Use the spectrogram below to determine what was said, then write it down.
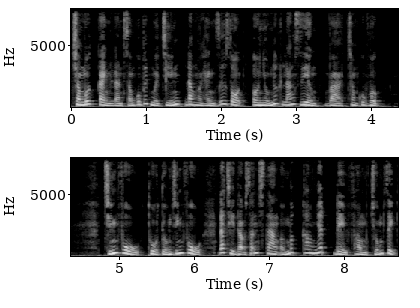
trong bối cảnh làn sóng COVID-19 đang hoành hành dữ dội ở nhiều nước láng giềng và trong khu vực. Chính phủ, Thủ tướng Chính phủ đã chỉ đạo sẵn sàng ở mức cao nhất để phòng chống dịch,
